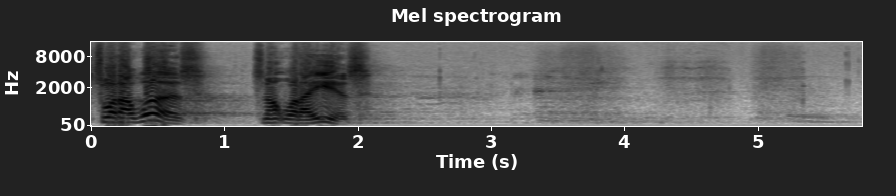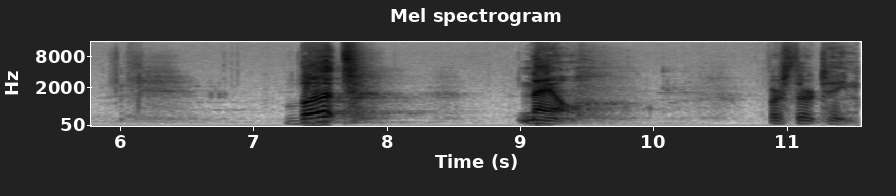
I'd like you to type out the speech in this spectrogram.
It's what I was. It's not what I is. But now, verse 13,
